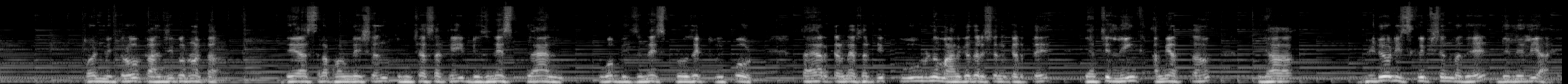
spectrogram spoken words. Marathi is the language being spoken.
पण मित्र काळजी करू नका. दे आसरा फाउंडेशन तुमच्यासाठी बिझनेस प्लॅन व बिझनेस प्रोजेक्ट रिपोर्ट तयार करण्यासाठी पूर्ण मार्गदर्शन करते. याची लिंक आम्ही आता या व्हिडिओ डिस्क्रिप्शनमध्ये दिलेली आहे.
